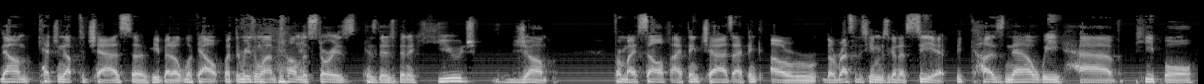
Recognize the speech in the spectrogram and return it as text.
now I'm catching up to Chaz, so he better look out. But the reason why I'm telling this story is because there's been a huge jump for myself. I think Chaz, I think uh, the rest of the team is going to see it because now we have people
